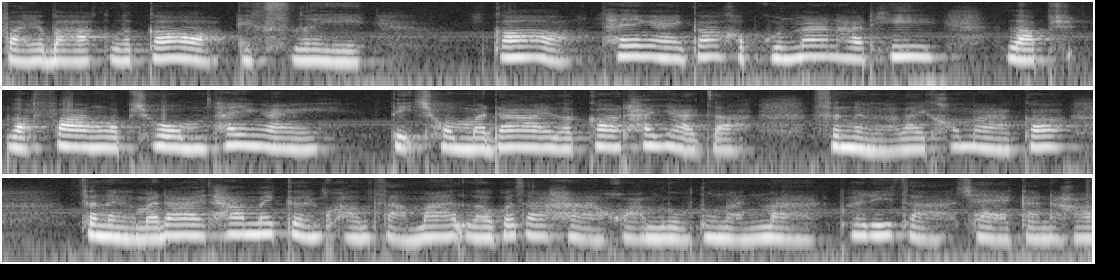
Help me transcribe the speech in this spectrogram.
Firebug แล้วก็ X-Ray ก็ถ้ายังไงก็ขอบคุณมากนะคะที่รับรับฟังรับชม ถ้ายังไงติชมมาได้ แล้วก็ถ้าอยากจะเสนออะไรเข้ามาก็ เสนอมาได้ถ้าไม่เกินความสามารถเราก็จะหาความรู้ตรงนั้นมา เพื่อที่จะแชร์กันนะคะ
